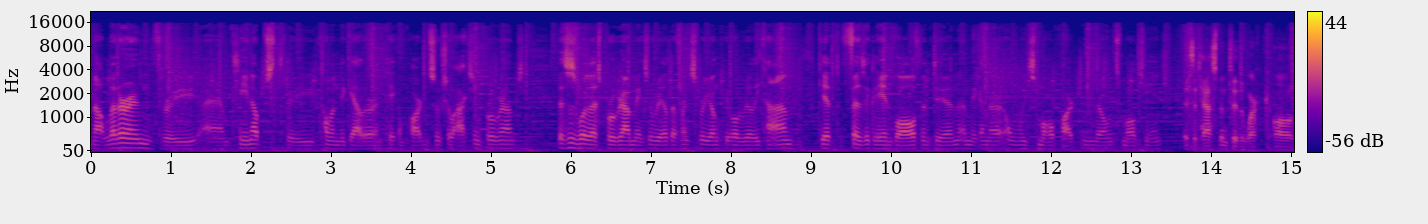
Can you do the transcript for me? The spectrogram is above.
not littering, through um, cleanups, through coming together and taking part in social action programs. This is where this programme makes a real difference where young people really can get physically involved in doing and making their own small part in their own small change. It's a testament to the work of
